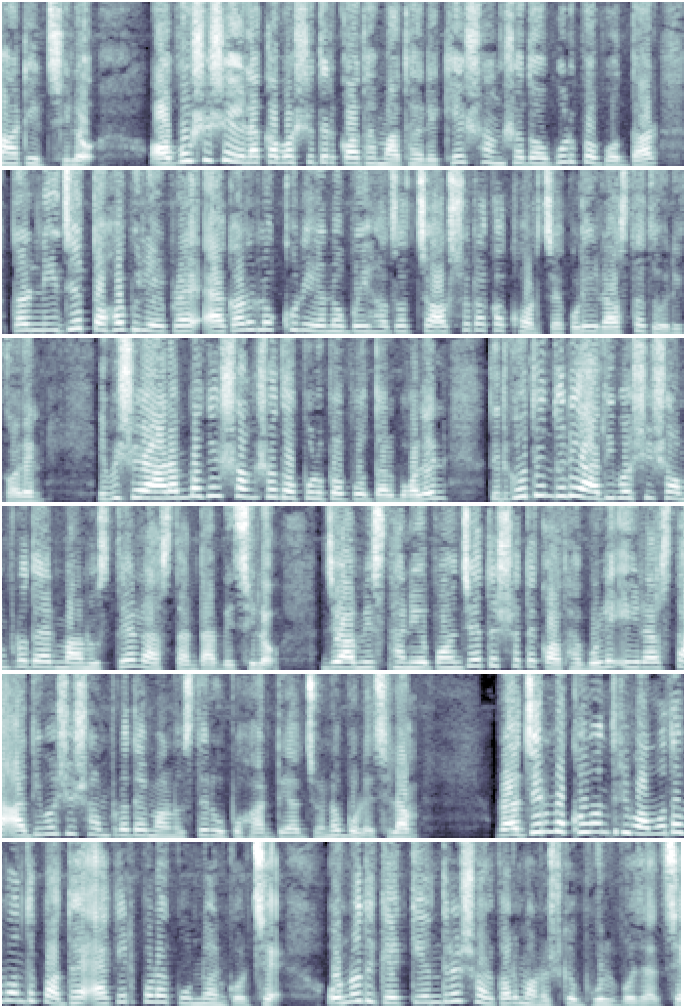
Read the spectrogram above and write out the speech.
মাটির ছিল। অবশেষে এলাকাবাসীদের কথা মাথায় রেখে সাংসদ অপরূপা পোদ্দার তার নিজের তহবিলের প্রায় এগারো লক্ষ নিরানব্বই হাজার চারশো টাকা খরচা করে রাস্তা তৈরি করেন। এ বিষয়ে আরামবাগের সাংসদ অপরূপা পোদ্দার বলেন, দীর্ঘদিন ধরে আদিবাসী সম্প্রদায়ের মানুষদের রাস্তার দাবি ছিল, যা আমি স্থানীয় পঞ্চায়েতের সাথে কথা বলে এই রাস্তা আদিবাসী সম্প্রদায়ের মানুষদের উপহার দেওয়ার জন্য বলেছিলাম। রাজ্যের মুখ্যমন্ত্রী মমতা বন্দ্যোপাধ্যায় একের পর এক উন্নয়ন করছে। অন্যদিকে কেন্দ্রের সরকার মানুষকে ভুল বোঝাচ্ছে।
